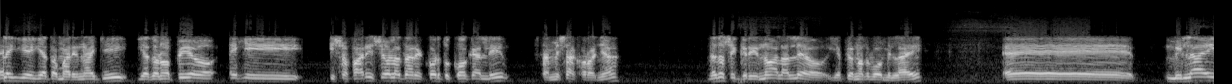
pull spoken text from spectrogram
Έλεγε για το Μαρινάκι, για τον οποίο έχει ισοφαρίσει όλα τα ρεκόρ του κόκαλη στα μισά χρόνια. Δεν το συγκρίνω, αλλά λέω για ποιον άνθρωπο μιλάει. Ε, μιλάει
